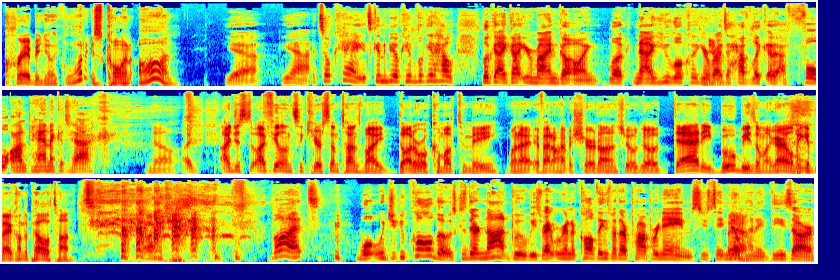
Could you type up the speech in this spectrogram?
crib, and you're like, what is going on? Yeah, yeah, it's okay. It's gonna be okay. Look at how. Look, I got your mind going. Look, now you look like you're Yeah. about to have like a, a full on panic attack. No, I, I just I feel insecure. Sometimes my daughter will come up to me when I if I don't have a shirt on, and she'll go, "Daddy, boobies." I'm like, all right, let me get back on the Peloton. But what would you call those? Because they're not boobies, right? We're gonna call things by their proper names. You say, no, Yeah. honey, these are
